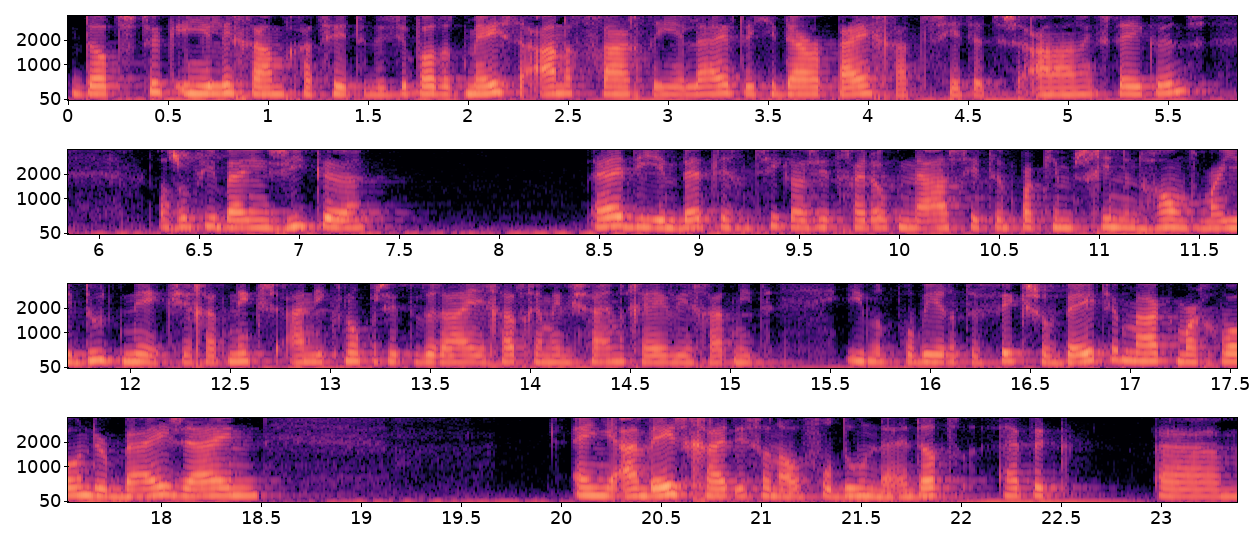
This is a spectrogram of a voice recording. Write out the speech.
dat stuk in je lichaam gaat zitten. Dus wat het meeste aandacht vraagt in je lijf, dat je daarbij gaat zitten, tussen aanhalingstekens. Alsof je bij een zieke hè, die in bed ligt in het ziekenhuis zit, ga je er ook naast zitten en pak je misschien een hand. Maar je doet niks. Je gaat niks aan die knoppen zitten draaien. Je gaat geen medicijnen geven. Je gaat niet iemand proberen te fixen of beter maken. Maar gewoon erbij zijn. En je aanwezigheid is dan al voldoende. En dat heb ik ehm,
